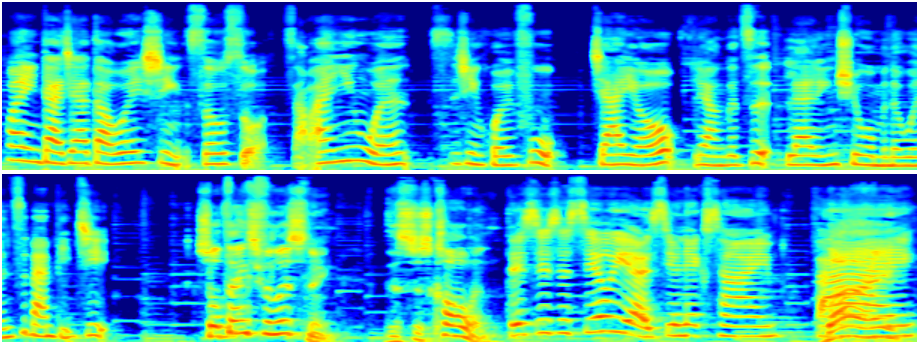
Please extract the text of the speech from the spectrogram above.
欢迎大家到微信搜索“早安英文”，私信回复“加油”两个字来领取我们的文字版笔记。 So thanks for listening. This is Colin. This is Cecilia. See you next time. Bye.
